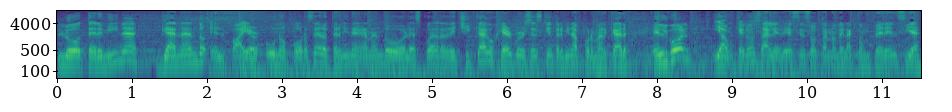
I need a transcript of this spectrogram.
lo termina ganando el Fire 1 por 0. Termina ganando la escuadra de Chicago. Herbers es quien termina por marcar el gol. Y aunque no sale de ese sótano de la conferencia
